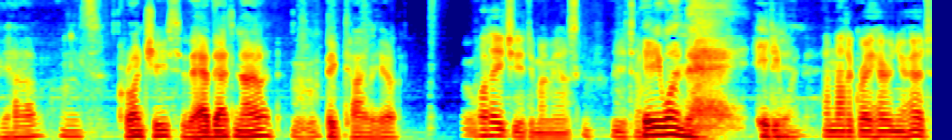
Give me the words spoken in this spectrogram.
we have. It's crunchies. They have that in Ireland. Mm-hmm. Big time here. What age are you, do you mind me asking? Will you tell me? 81. 81. And not a grey hair in your head?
